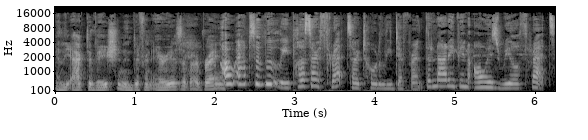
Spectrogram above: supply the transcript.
and the activation in different areas of our brain? Oh, absolutely. Plus, our threats are totally different. They're not even always real threats.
